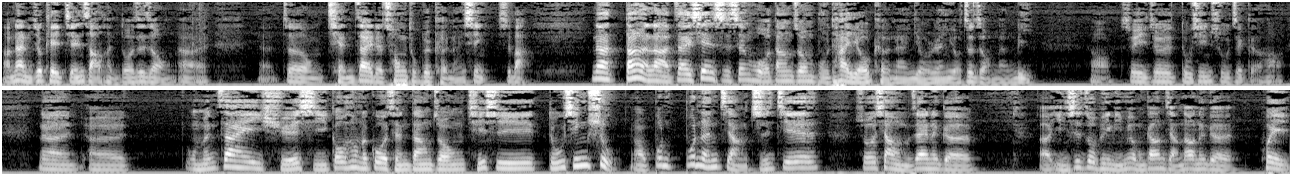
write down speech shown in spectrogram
啊，那你就可以减少很多这种呃呃这种潜在的冲突的可能性，是吧？那当然啦，在现实生活当中不太有可能有人有这种能力哦，所以就是读心术这个哈。那呃，我们在学习沟通的过程当中，其实读心术啊，不不能讲直接说，像我们在那个呃影视作品里面，我们刚刚讲到那个会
